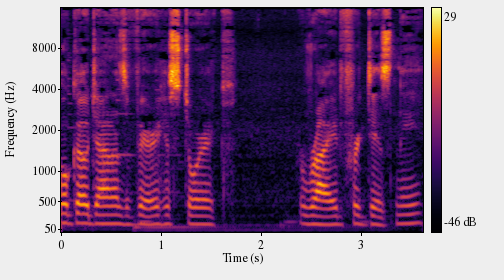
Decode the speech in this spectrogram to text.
will go down as a very historic ride for Disney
